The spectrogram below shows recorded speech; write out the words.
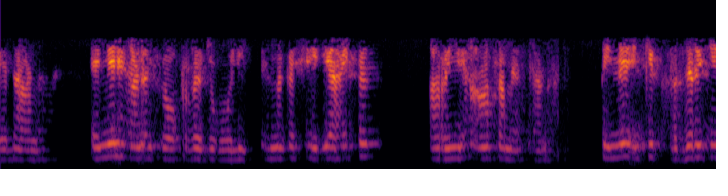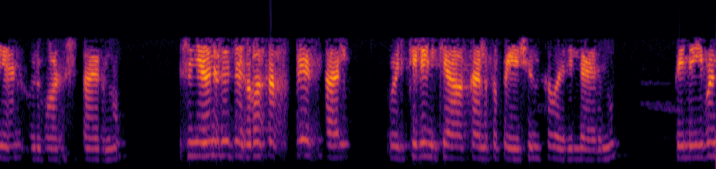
ഏതാണ്. എങ്ങനെയാണ് ഡോക്ടറുടെ ജോലി എന്നൊക്കെ ശരിയായിട്ട് അറിയുക ആ സമയത്താണ്. പിന്നെ എനിക്ക് സർജറി ചെയ്യാൻ ഒരുപാട് ഇഷ്ടമായിരുന്നു പക്ഷെ ഞാനൊരു ജനറൽ സർജറി എടുത്താൽ ഒരിക്കലും എനിക്ക് ആ കാലത്ത് പേഷ്യൻസ് വരില്ലായിരുന്നു. പിന്നെ ഈവൻ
